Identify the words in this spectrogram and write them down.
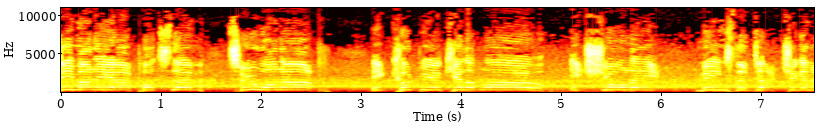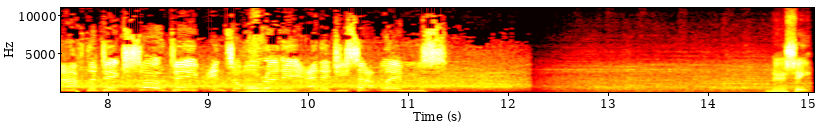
Di Maria puts them 2-1 up. It could be a killer blow. It surely means the Dutch are going to have to dig so deep into already energy-sapped limbs. Messi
